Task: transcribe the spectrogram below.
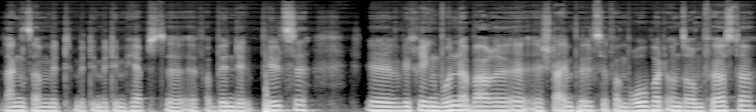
langsam mit, mit, dem, mit dem Herbst äh, verbinde. Pilze. Äh, wir kriegen wunderbare äh, Steinpilze vom Robert, unserem Förster,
